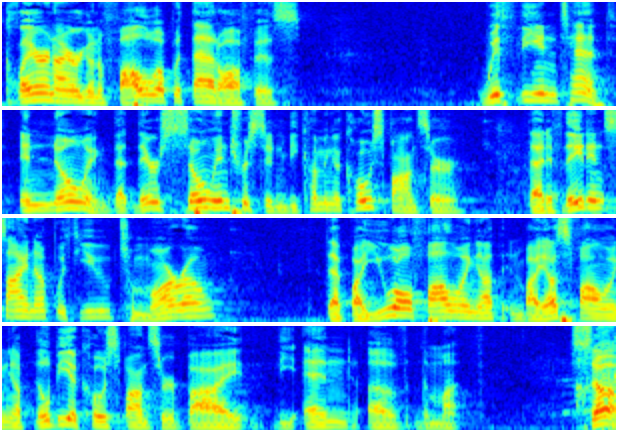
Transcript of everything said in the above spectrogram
Claire and I are going to follow up with that office with the intent and knowing that they're so interested in becoming a co sponsor that if they didn't sign up with you tomorrow, that by you all following up and by us following up, they'll be a co sponsor by the end of the month. So,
